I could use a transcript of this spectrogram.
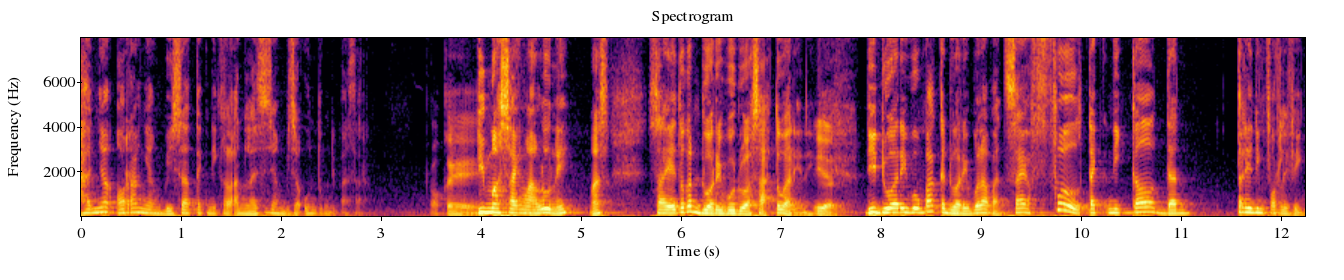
hanya orang yang bisa technical analysis yang bisa untung di pasar. Oke. Di masa yang lalu nih, Mas, saya itu kan 2021 hari ini. Iya, Di 2004 ke 2008, saya full technical dan trading for living.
